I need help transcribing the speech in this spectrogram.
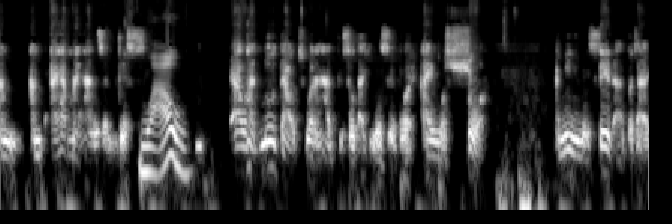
I'm, I'm, I have my hands on this. Wow. I had no doubt what I had before that he was a boy. I was sure. I mean, you may say that, but I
